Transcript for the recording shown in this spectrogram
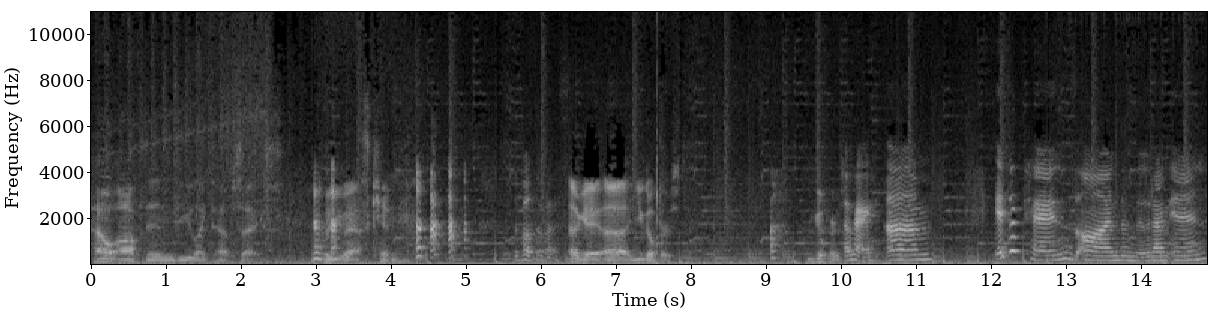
How often do you like to have sex? Who are you asking? The both of us. Okay, uh, you go first. You go first. Okay. Um, it depends on the mood I'm in.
